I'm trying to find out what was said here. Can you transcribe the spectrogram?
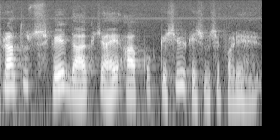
परंतु सफ़ेद दाग चाहे आपको किसी भी किस्म से पड़े हैं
